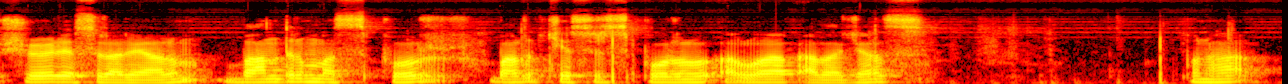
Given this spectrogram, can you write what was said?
şöyle sıralayalım. Bandırma Spor, Balıkesir Spor olarak alacağız. Buna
